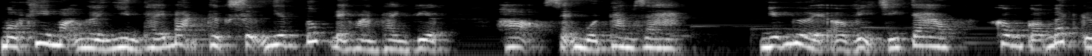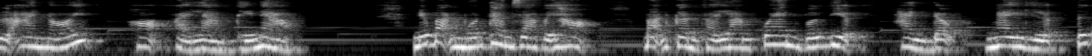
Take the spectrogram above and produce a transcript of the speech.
Một khi mọi người nhìn thấy bạn thực sự nghiêm túc để hoàn thành việc, họ sẽ muốn tham gia. Những người ở vị trí cao, không có bất cứ ai nói họ phải làm thế nào. Nếu bạn muốn tham gia với họ, bạn cần phải làm quen với việc hành động ngay lập tức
